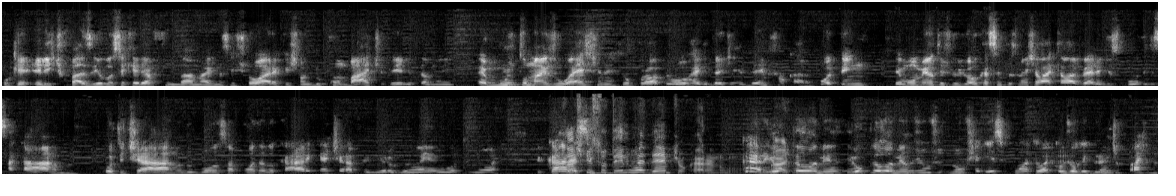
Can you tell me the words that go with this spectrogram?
porque ele te fazia você querer afundar mais nessa história, a questão do combate dele também é muito mais o Westner que o próprio Red Dead Redemption, cara. Pô, tem, tem momentos do jogo que é simplesmente lá aquela velha disputa de sacar arma. Pô, tu tira a arma do bolso, a ponta do cara, quem atirar primeiro ganha e o outro morre. Cara, Mas acho assim, que isso tem no Redemption, cara. No... Cara, eu pelo, menos, eu pelo menos não, não cheguei a esse ponto. Olha que eu joguei grande parte do.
